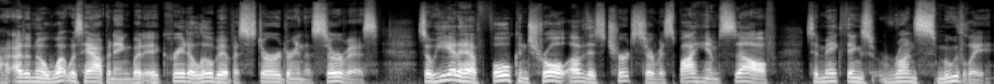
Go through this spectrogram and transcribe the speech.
I don't know what was happening, but it created a little bit of a stir during the service. So he had to have full control of this church service by himself to make things run smoothly.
